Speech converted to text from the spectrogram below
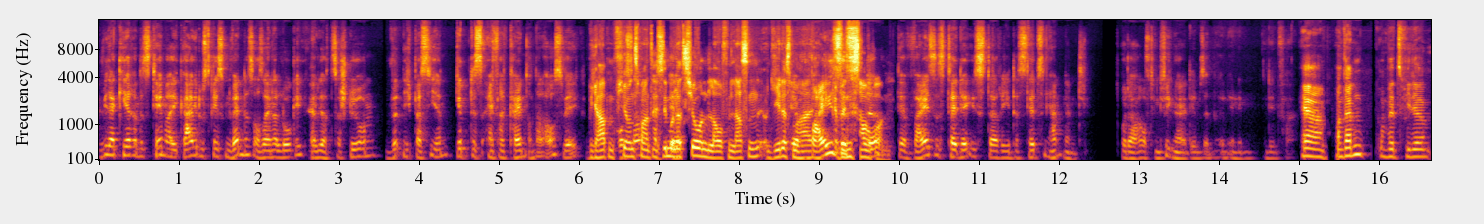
ein wiederkehrendes Thema, egal wie du es drehst und wendest, aus seiner Logik, weil das Zerstören wird nicht passieren, gibt es einfach keinen anderen Ausweg. Wir haben 24 Simulationen laufen lassen und jedes Mal gewinnt Sauron. Der weiseste der Istari das selbst in die Hand nimmt. Oder auf den Finger in dem Sinne, in, dem, in dem Fall. Ja, und dann, um jetzt wieder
